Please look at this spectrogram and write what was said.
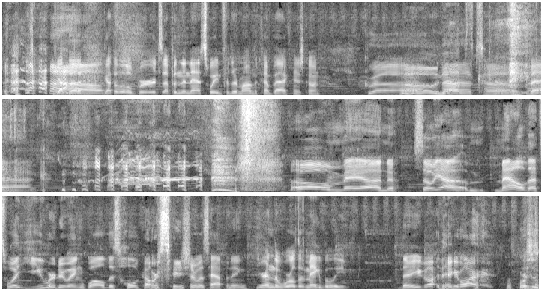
got the got the little birds up in the nest waiting for their mom to come back, and they're just going, Grown-ups come back. Oh man. So yeah, Mal, that's what you were doing while this whole conversation was happening. "You're in the world of make believe." There you go. There you are. This is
